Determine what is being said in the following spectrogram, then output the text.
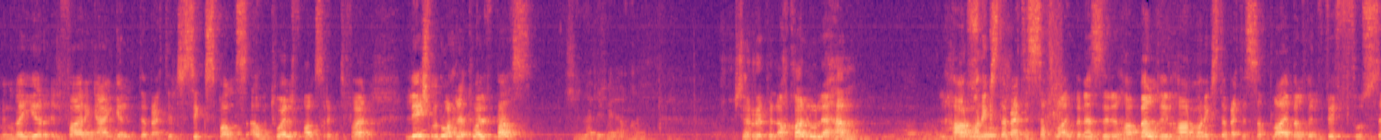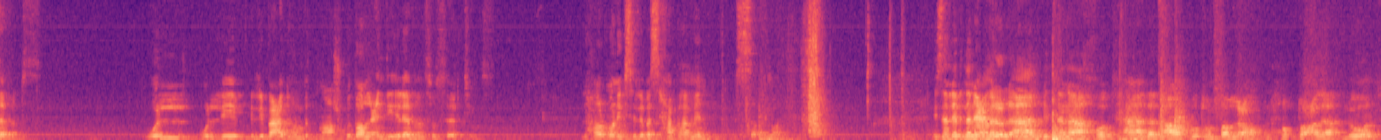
بنغير ال firing angle تبعت ال 6 pulse أو 12 pulse rectifier ليش بنروح ل 12 pulse عشان ال ripple الاقل عشان ال ripple الاقل والأهم ال harmonics تبعت ال supply بنزل الها... بلغي ال harmonics تبعت ال supply بلغي ال fifth وال seventh وال... واللي اللي بعدهم ب 12 بضل عندي 11 و 13 ال harmonics اللي بسحبها من ال supply اذا اللي بدنا نعمله الآن بدنا ناخذ هذا ال output ونطلعه نحطه على load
